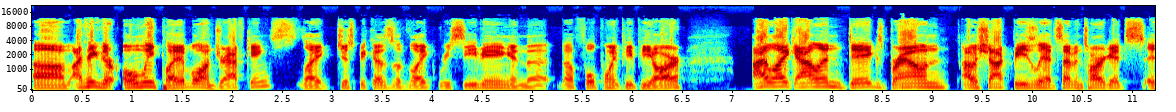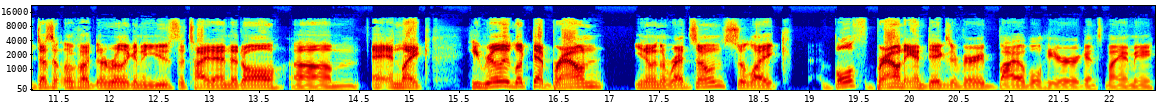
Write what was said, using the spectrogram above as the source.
Um, I think they're only playable on DraftKings, like just because of like receiving and the the full point PPR. I like Allen, Diggs, Brown. I was shocked Beasley had seven targets. It doesn't look like they're really going to use the tight end at all. Um, and, and, like he really looked at Brown, you know, in the red zone. So like both Brown and Diggs are very viable here against Miami.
